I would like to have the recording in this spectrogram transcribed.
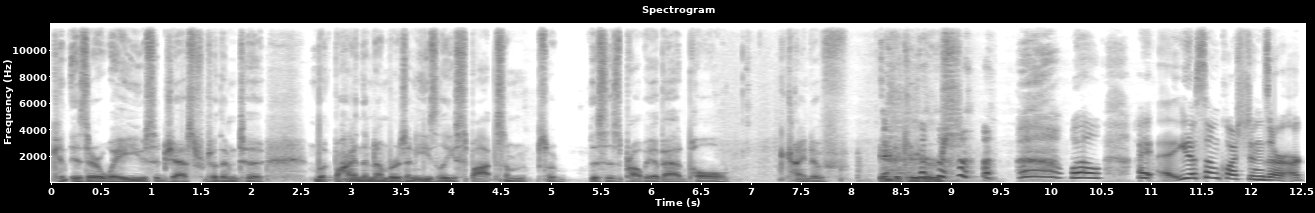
can, is there a way you suggest for them to look behind the numbers and easily spot some sort of this is probably a bad poll kind of indicators? Well, I- you know, some questions are, are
